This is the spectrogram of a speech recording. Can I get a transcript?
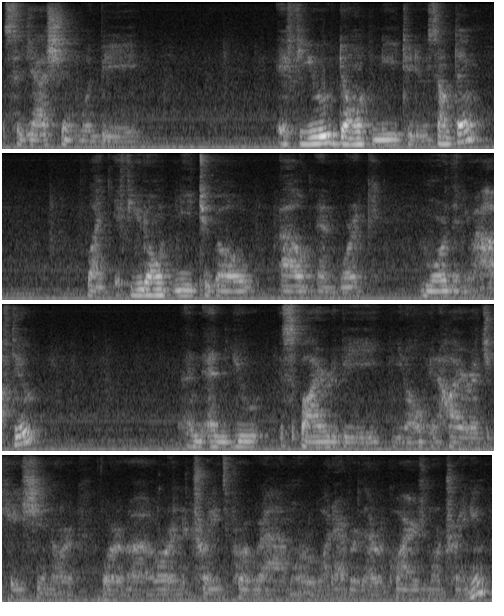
suggestion would be if you don't need to do something, like if you don't need to go out and work more than you have to, and and you aspire to be you know in higher education or or uh, or in a trades program or whatever that requires more training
